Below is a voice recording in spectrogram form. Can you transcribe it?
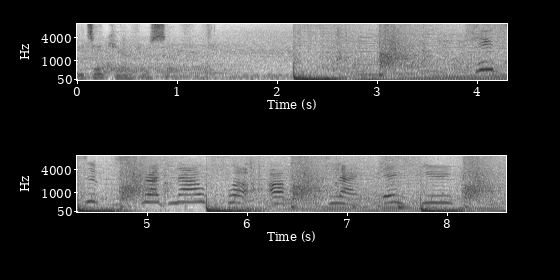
you take care of yourself. Please subscribe now for our flag. Thank you.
